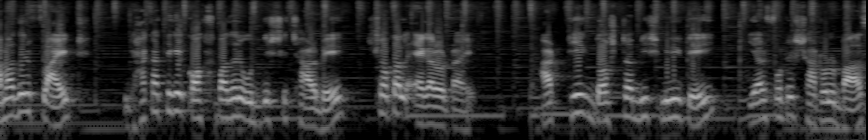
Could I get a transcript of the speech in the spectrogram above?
আমাদের ফ্লাইট ঢাকা থেকে কক্সবাজারের উদ্দেশ্যে ছাড়বে সকাল এগারোটায় আর ঠিক দশটা বিশ মিনিটেই এয়ারপোর্টের শাটল বাস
